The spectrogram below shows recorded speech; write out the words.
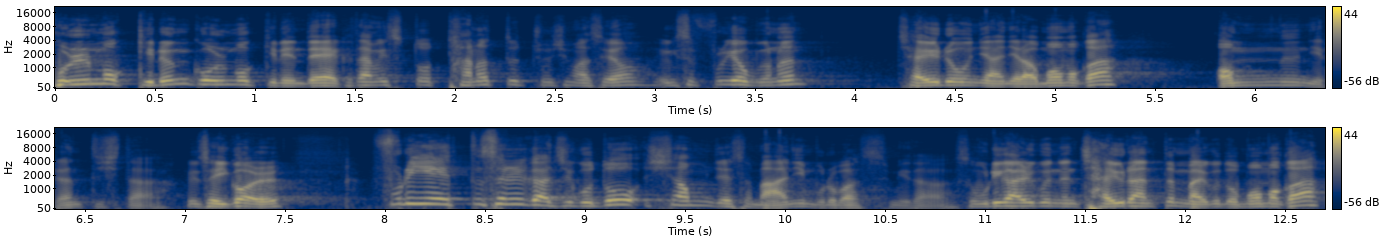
골목길은 골목길인데 그 다음에 또 단어 뜻 조심하세요. 여기서 free of는 자유로운이 아니라 뭐뭐가 없는 이란 뜻이다. 그래서 이걸 free의 뜻을 가지고도 시험 문제에서 많이 물어봤습니다. 그래서 우리가 알고 있는 자유란 뜻 말고도 뭐뭐가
